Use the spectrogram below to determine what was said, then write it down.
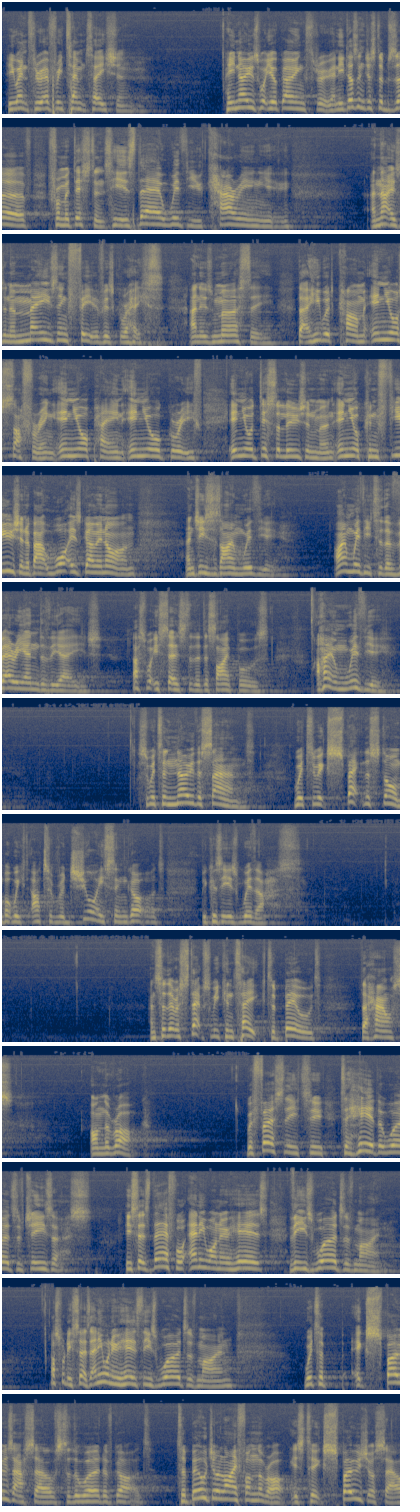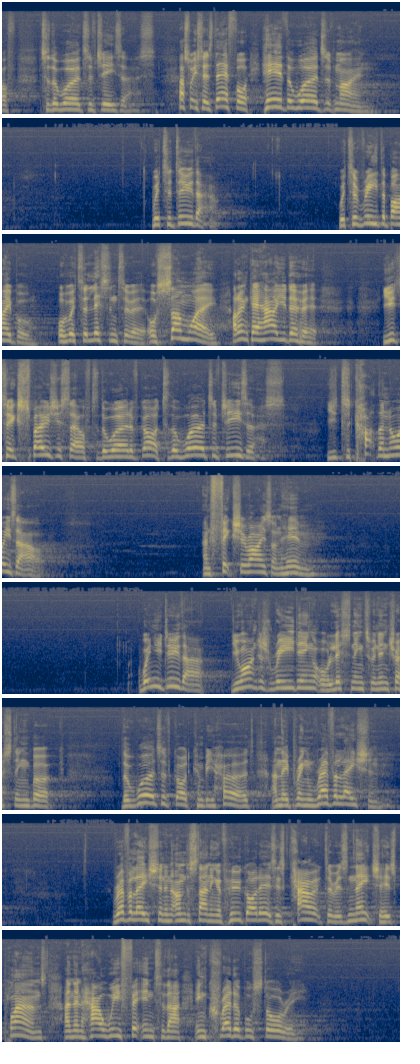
He went through every temptation. He knows what you're going through, and He doesn't just observe from a distance. He is there with you, carrying you. And that is an amazing feat of His grace and His mercy that He would come in your suffering, in your pain, in your grief, in your disillusionment, in your confusion about what is going on. And Jesus I'm with you. I'm with you to the very end of the age. That's what He says to the disciples. I am with you. So we're to know the sand. We're to expect the storm, but we are to rejoice in God because He is with us. And so there are steps we can take to build the house on the rock. We're firstly to, to hear the words of Jesus. He says, Therefore, anyone who hears these words of mine, that's what he says. Anyone who hears these words of mine, we're to expose ourselves to the Word of God. To build your life on the rock is to expose yourself to the words of Jesus. That's what he says. Therefore, hear the words of mine. We're to do that. We're to read the Bible, or we're to listen to it, or some way. I don't care how you do it. You to expose yourself to the Word of God, to the words of Jesus. You to cut the noise out and fix your eyes on Him. When you do that, you aren't just reading or listening to an interesting book. The words of God can be heard and they bring revelation. Revelation and understanding of who God is, His character, His nature, His plans, and then how we fit into that incredible story.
